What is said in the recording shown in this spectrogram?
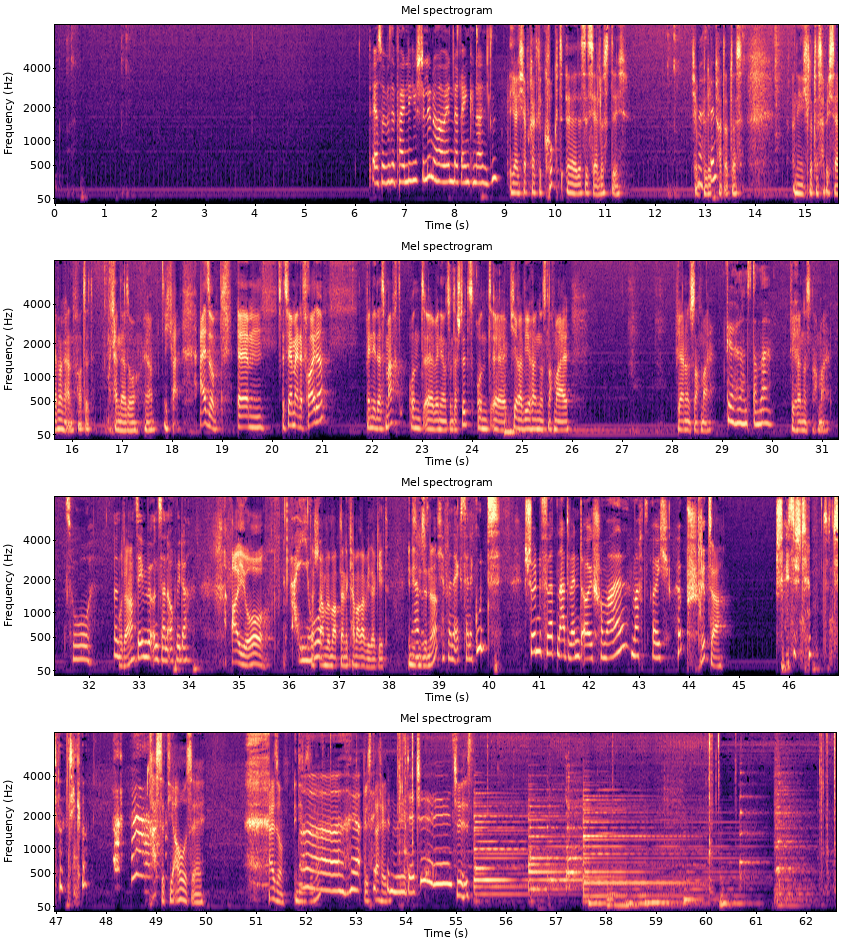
Erstmal ein bisschen peinliche Stille noch am Ende reinknallen. Hm. Ja, ich habe gerade geguckt, äh, das ist ja lustig. Ich habe überlegt gerade, ob das. Nee, ich glaube, das habe ich selber geantwortet. Man kann da so, ja, egal. Also, ähm, es wäre mir eine Freude, wenn ihr das macht und äh, wenn ihr uns unterstützt. Und äh, Kira, wir hören uns nochmal. Wir hören uns nochmal. Wir hören uns nochmal. Wir hören uns nochmal. So. Und Oder? sehen wir uns dann auch wieder. Ajo. Ajo. Da schauen wir mal, ob deine Kamera wieder geht. In Ja, diesem Sinne. Ich habe eine externe. Gut. Schönen vierten Advent euch schon mal. Macht's euch hübsch. Dritter. Scheiße, stimmt. Entschuldigung. Rastet die aus, ey. Also, in diesem Sinne. Ah, ja. Bis Ich bin dahin. müde. Tschüss. Tschüss.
